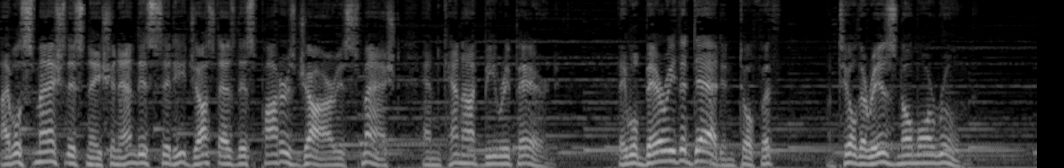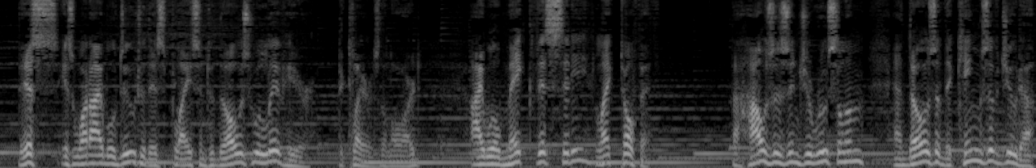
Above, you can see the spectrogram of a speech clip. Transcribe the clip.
I will smash this nation and this city just as this potter's jar is smashed and cannot be repaired. They will bury the dead in Topheth until there is no more room. This is what I will do to this place and to those who live here, declares the Lord. I will make this city like Topheth. The houses in Jerusalem and those of the kings of Judah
